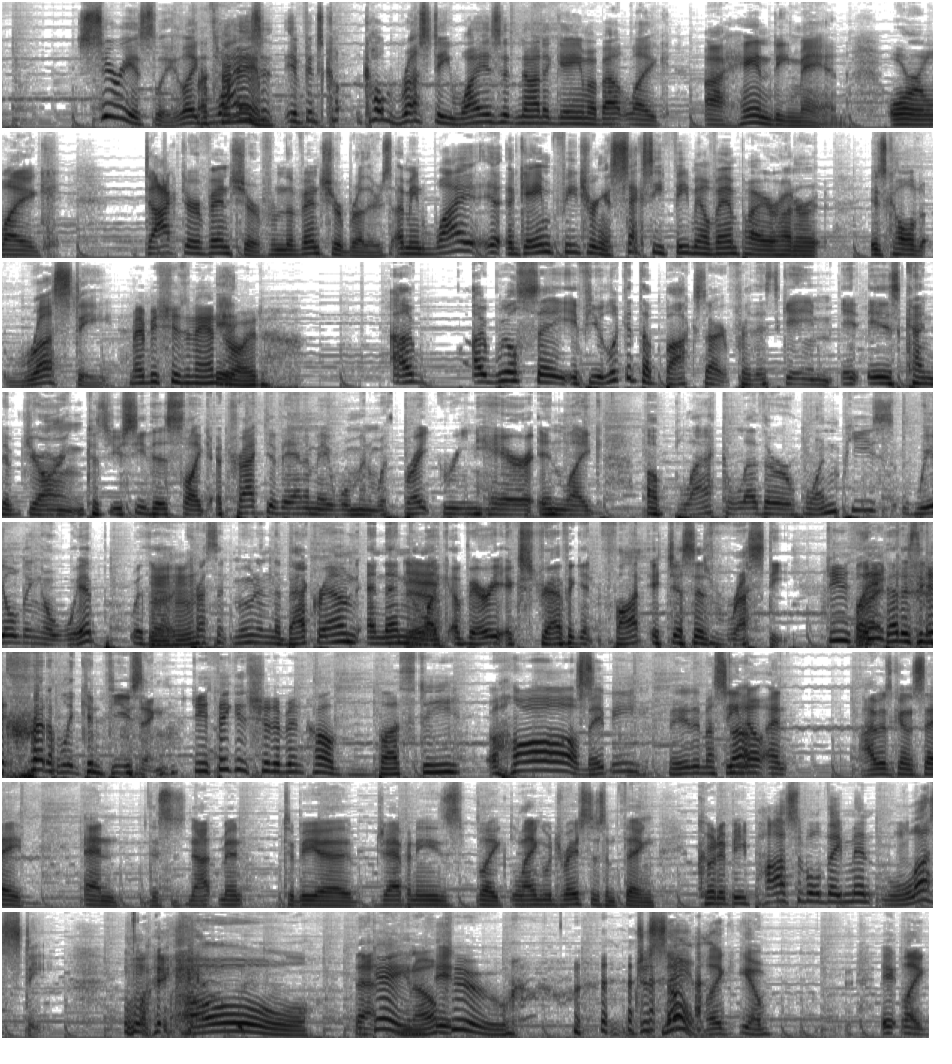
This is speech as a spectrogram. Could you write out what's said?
Seriously, like, That's why is it if it's ca- called Rusty? Why is it not a game about like a handyman or like Doctor Venture from the Venture Brothers? I mean, why a a game featuring a sexy female vampire hunter is called Rusty? Maybe she's an android. I I will say if you look at the box art for this game, it is kind of jarring because you see this like attractive anime woman with bright green hair in like a black leather one piece wielding a whip with a mm-hmm. crescent moon in the background and then Yeah. like a very extravagant font it just says rusty. do you Like think that is it- incredibly confusing. do you think it should have been called Busty? Oh, maybe maybe they messed See, up. no, and I was gonna say, and this is not meant to be a Japanese like language racism thing. Could it be possible they meant lusty? like, oh, that Game you know. it- two. just saying, like you know, it like.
